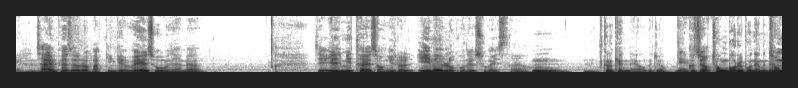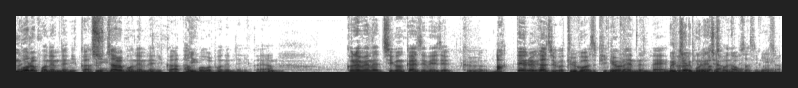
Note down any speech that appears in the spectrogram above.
예. 자연 표준으로 바뀐 게 왜 좋으냐면 이제 1m의 정의를 이메일로 보낼 수가 있어요. 음. 그렇겠네요. 그죠? 예. 그죠? 정보를 보내면 정보를 보내면 되니까 예. 숫자를 보내면 되니까 방법을 보내면 되니까요. 음. 그러면은 지금까지는 이제 그 막대를 가지고 들고 와서 비교를 그러니까 했는데 물질을 보내지 전혀 않고. 없어진 예. 거죠.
